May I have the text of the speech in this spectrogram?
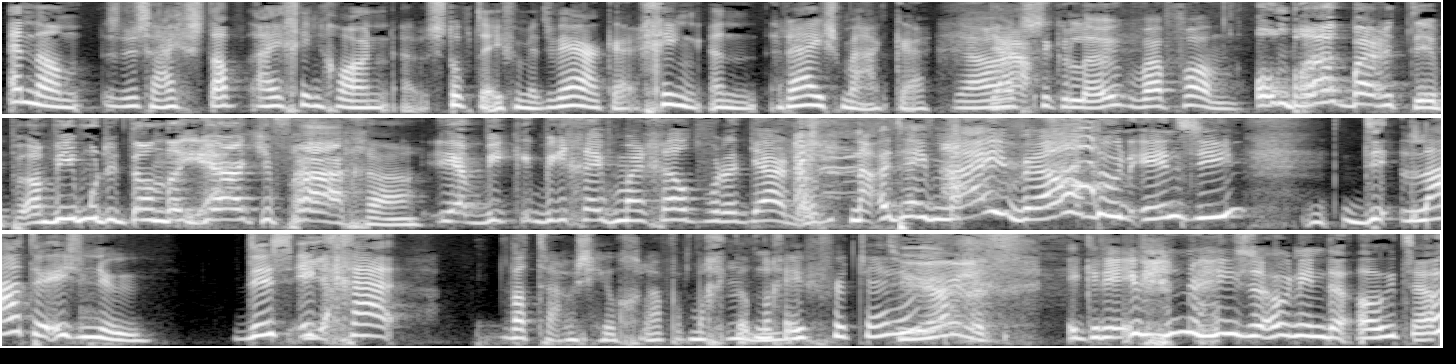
En dan, dus hij, stap, hij ging gewoon, eh, stopte even met werken, ging een reis maken. Ja, hartstikke leuk. Waarvan? Onbruikbare tip. Aan wie moet ik dan dat jaartje vragen? Ja, wie, wie geeft mij geld voor dat jaar dan? Nou, het heeft mij wel doen inzien. later is nu. Dus ik Ja. ga. Wat trouwens heel grappig, mag ik dat nog even vertellen? Tuurlijk. Ik reed met mijn zoon in de auto.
